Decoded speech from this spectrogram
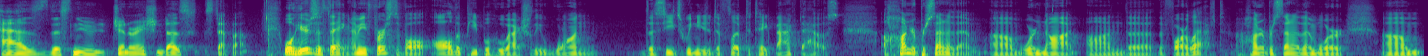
as this new generation does step up? Well, here's the thing. I mean, first of all, all the people who actually won the seats we needed to flip to take back the House, 100% of them um, were not on the, the far left. 100% of them were um,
